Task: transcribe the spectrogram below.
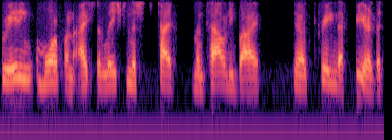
creating more of an isolationist type mentality by, you know, creating that fear that,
